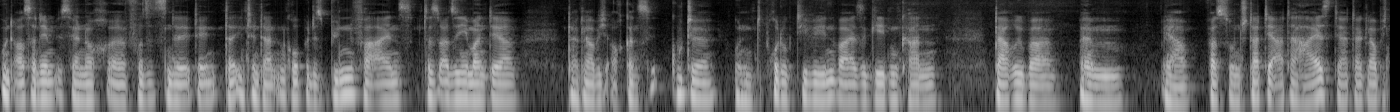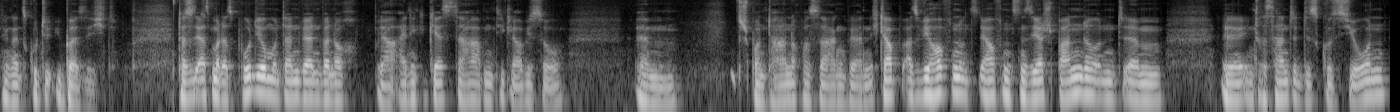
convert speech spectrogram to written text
Und außerdem ist er noch äh, Vorsitzende der, der, Intendantengruppe des Bühnenvereins. Das ist also jemand, der da, glaube ich, auch ganz gute und produktive Hinweise geben kann darüber, ähm, ja, was so ein Stadttheater heißt. Der hat da, glaube ich, eine ganz gute Übersicht. Das ist erstmal das Podium und dann werden wir noch ja, einige Gäste haben, die, glaube ich, so ähm, spontan noch was sagen werden. Ich glaube, also wir hoffen uns, wir hoffen uns eine sehr spannende und ähm, äh, interessante Diskussion.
